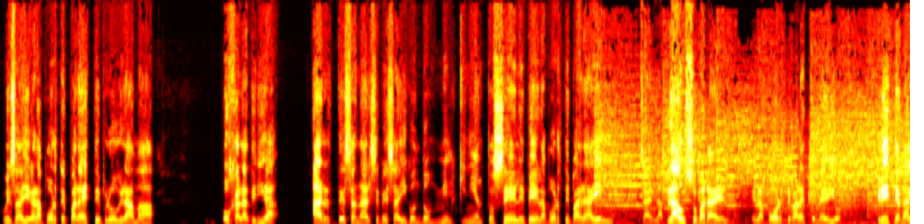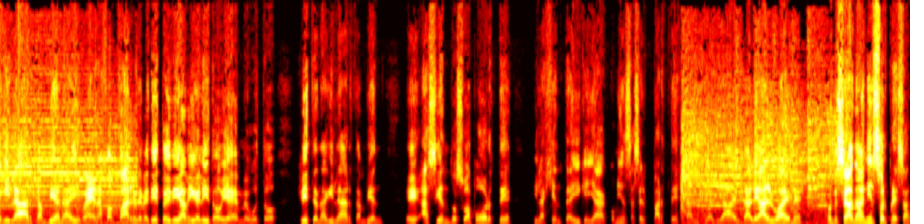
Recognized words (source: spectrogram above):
Comienzan a llegar aportes para este programa. Ojalatería artesanal se pesa ahí con 2.500 CLP el aporte para él. O sea, el aplauso para él. El aporte para este medio. Cristian Aguilar también ahí. Buena fanfarre le metiste hoy día, Miguelito. Bien, me gustó. Cristian Aguilar también eh, haciendo su aporte y la gente ahí que ya comienza a ser parte de esta habitualidad el Dale Albo AM, donde se van a venir sorpresas,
